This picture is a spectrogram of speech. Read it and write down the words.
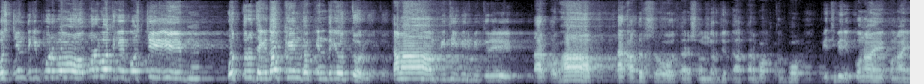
পশ্চিম থেকে পূর্ব পূর্ব থেকে পশ্চিম, উত্তর থেকে দক্ষিণ দক্ষিণ থেকে উত্তর তাম পৃথিবীর ভিতরে তার প্রভাব, তার আদর্শ, তার সৌন্দর্যতা তার বক্তব্য পৃথিবীর কোনায় কোনায়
